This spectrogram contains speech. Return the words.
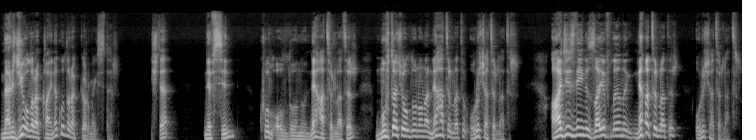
merci olarak, kaynak olarak görmek ister. İşte nefsin kul olduğunu ne hatırlatır? Muhtaç olduğunu ona ne hatırlatır? Oruç hatırlatır. Acizliğini, zayıflığını ne hatırlatır? Oruç hatırlatır.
